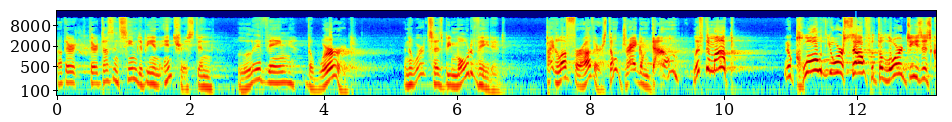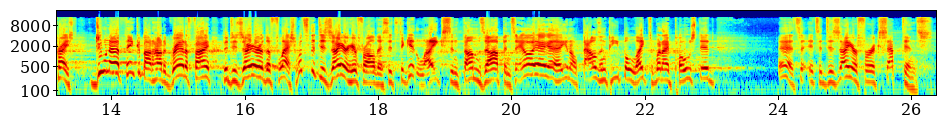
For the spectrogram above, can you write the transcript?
Now, there, there doesn't seem to be an interest in living the Word. And the Word says, be motivated by love for others. Don't drag them down, lift them up. You know, clothe yourself with the Lord Jesus Christ. Do not think about how to gratify the desire of the flesh. What's the desire here for all this? It's to get likes and thumbs up and say, oh, yeah, yeah, you know, a thousand people liked what I posted. Yeah, it's a, it's a desire for acceptance.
